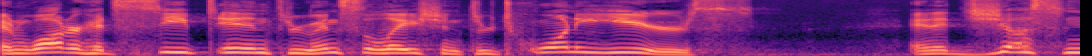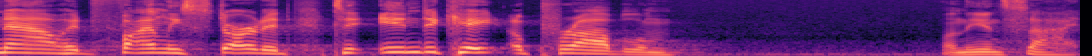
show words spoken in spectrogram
and water had seeped in through insulation through 20 years and it just now had finally started to indicate a problem on the inside.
